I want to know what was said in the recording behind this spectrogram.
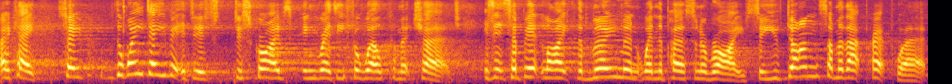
Okay, so the way David describes being ready for welcome at church is it's a bit like the moment when the person arrives. So you've done some of that prep work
